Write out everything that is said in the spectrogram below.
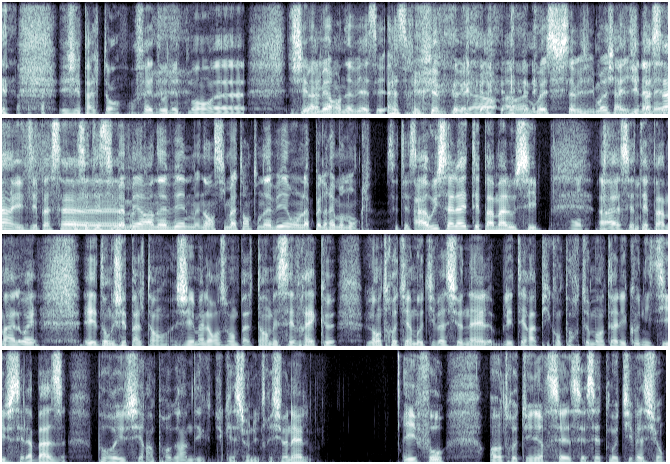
et j'ai pas le temps, en fait, honnêtement. euh, Si ma mère en avait, elle, se- elle serait chef de gare. Ah ouais, moi, je moi, j'ai Elle dit pas même. ça, il disait pas ça. C'était si ma euh, mère en avait, non, si ma tante en avait, on l'appellerait mon oncle. C'était ça. Ah oui, ça là était pas mal aussi. Bon. Ah, c'était pas mal, ouais. Et donc j'ai pas le temps, j'ai malheureusement pas le temps, mais c'est vrai que l'entretien motivationnel, les thérapies comportementales et cognitives, c'est la base pour réussir un programme d'éducation nutritionnelle. Et il faut entretenir ce- ce- cette motivation.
